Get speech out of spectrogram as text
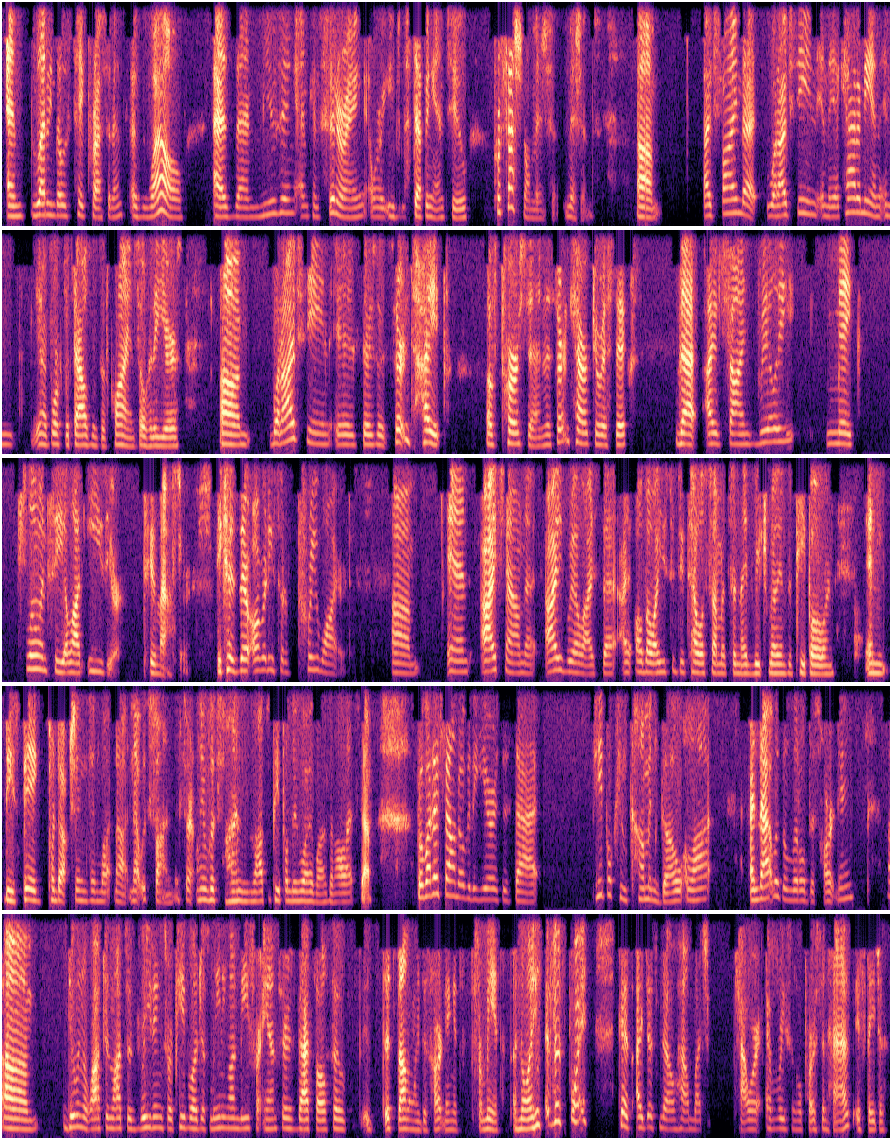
and letting those take precedence as well as then musing and considering or even stepping into professional mission, missions. Um, I find that what I've seen in the academy, and, and you know, I've worked with thousands of clients over the years, um, what I've seen is there's a certain type of person, a certain characteristics that I find really make fluency a lot easier to master because they're already sort of pre-wired. Um, and I found that I realized that I, although I used to do telesummits and they'd reach millions of people and and these big productions and whatnot, and that was fun. It certainly was fun. Lots of people knew who I was and all that stuff. But what I found over the years is that people can come and go a lot, and that was a little disheartening. Um, doing lots and lots of readings where people are just leaning on me for answers, that's also it's not only disheartening. It's for me, it's annoying at this point because I just know how much power every single person has if they just,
